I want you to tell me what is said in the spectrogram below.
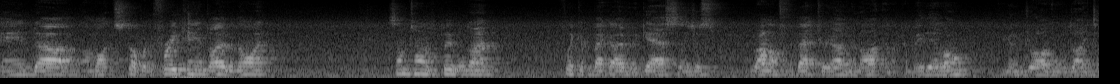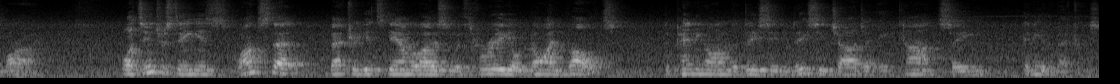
And uh, I might stop at a free camp overnight. Sometimes people don't flick them back over to gas, they just run off the battery overnight and it can be there long, you're going to drive all day tomorrow. What's interesting is once that battery gets down below sort of 3 or 9 volts, depending on the DC to DC charger, it can't see any of the batteries.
